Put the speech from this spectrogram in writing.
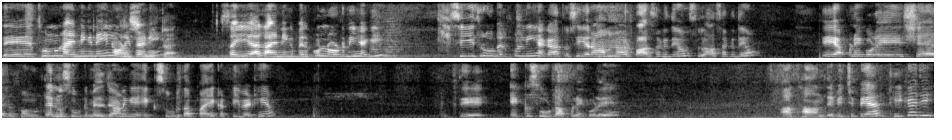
ਤੇ ਤੁਹਾਨੂੰ ਲਾਈਨਿੰਗ ਨਹੀਂ ਲਾਉਣੀ ਪੈਣੀ। ਸਹੀ ਹੈ ਲਾਈਨਿੰਗ ਬਿਲਕੁਲ ਲੋੜ ਨਹੀਂ ਹੈਗੀ। ਸੀ ਥਰੂ ਬਿਲਕੁਲ ਨਹੀਂ ਹੈਗਾ ਤੁਸੀਂ ਆਰਾਮ ਨਾਲ ਪਾ ਸਕਦੇ ਹੋ ਸਲਾ ਸਕਦੇ ਹੋ। ਇਹ ਆਪਣੇ ਕੋਲੇ ਸ਼ਾਇਦ ਤੁਹਾਨੂੰ ਤਿੰਨ ਸੂਟ ਮਿਲ ਜਾਣਗੇ। ਇੱਕ ਸੂਟ ਤਾਂ ਆਪਾਂ ਇਹ ਕੱਟੀ ਬੈਠੇ ਆ ਤੇ ਇੱਕ ਸੂਟ ਆਪਣੇ ਕੋਲੇ ਆ ਥਾਨ ਦੇ ਵਿੱਚ ਪਿਆ ਠੀਕ ਹੈ ਜੀ?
